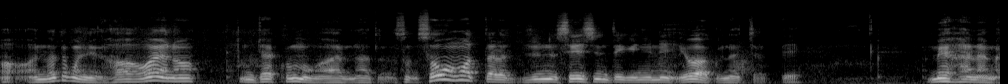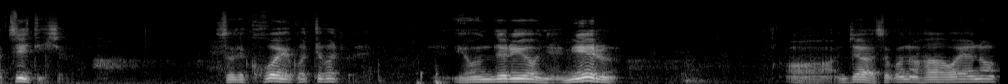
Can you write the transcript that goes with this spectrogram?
ああんなとこに母親の似た雲があるなと。そそう思ったら自分精神的にね弱くなっちゃって目鼻がついてきちゃう。それでここへこっちこっち呼んでるように見えるああじゃあそこの母親の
